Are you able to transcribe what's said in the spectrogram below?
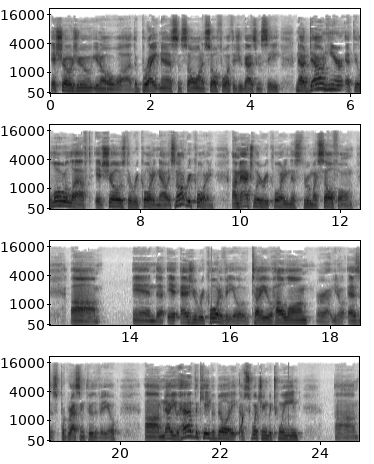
It shows you, you know, uh, the brightness and so on and so forth, as you guys can see. Now, down here at the lower left, it shows the recording. Now, it's not recording. I'm actually recording this through my cell phone. Um, and uh, it, as you record a video, it will tell you how long, or, you know, as it's progressing through the video. Um, now, you have the capability of switching between um,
